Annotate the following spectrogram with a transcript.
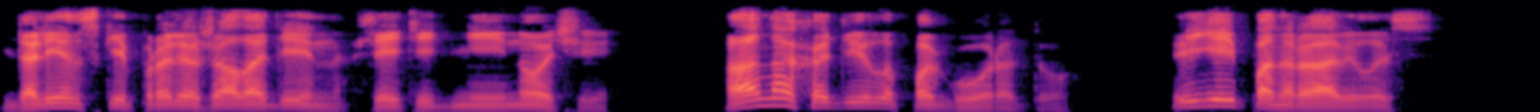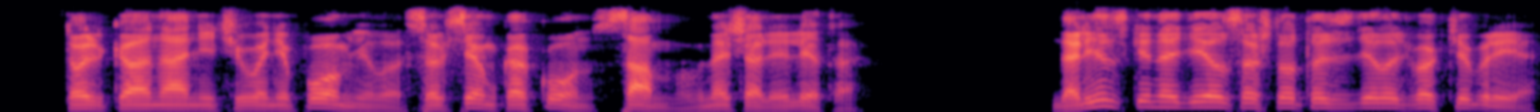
Долинский пролежал один все эти дни и ночи, а она ходила по городу. И ей понравилось. Только она ничего не помнила, совсем как он, сам, в начале лета. Долинский надеялся что-то сделать в октябре,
